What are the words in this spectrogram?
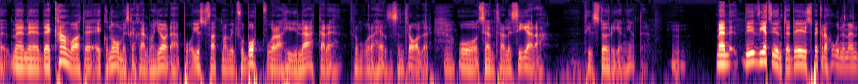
Eh, Men eh, det kan vara att det är ekonomiska skäl man gör det här på. Just för att man vill få bort våra hyrläkare från våra hälsocentraler Mm. och centralisera till större enheter. Mm. Men det vet vi ju inte, det är ju spekulationer, men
